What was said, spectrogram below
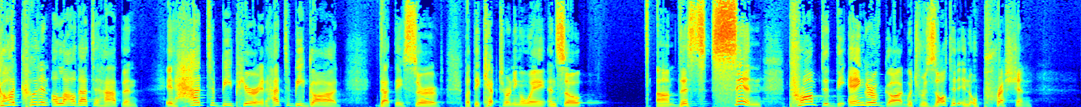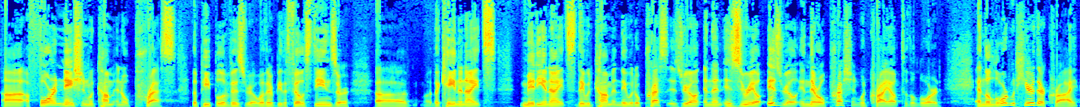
God couldn't allow that to happen. It had to be pure, it had to be God that they served, but they kept turning away. And so um, this sin prompted the anger of God, which resulted in oppression uh, a foreign nation would come and oppress the people of Israel, whether it be the Philistines or uh, the Canaanites, Midianites. They would come and they would oppress Israel, and then Israel, Israel, in their oppression, would cry out to the Lord, and the Lord would hear their cry,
